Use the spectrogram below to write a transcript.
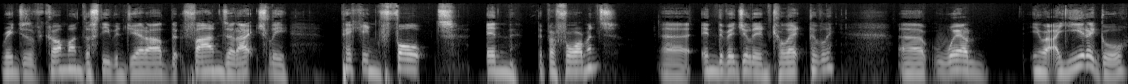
Rangers have come under Steven Gerrard that fans are actually picking faults in the performance, uh, individually and collectively. Uh, where, you know, a year ago,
